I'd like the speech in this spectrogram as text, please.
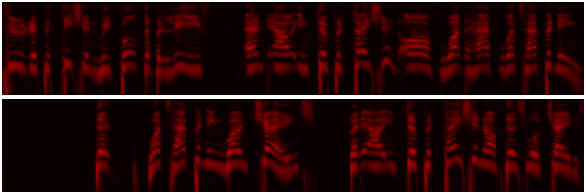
through repetition, we build the belief and our interpretation of what hap- what's happening. The, what's happening won't change, but our interpretation of this will change,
